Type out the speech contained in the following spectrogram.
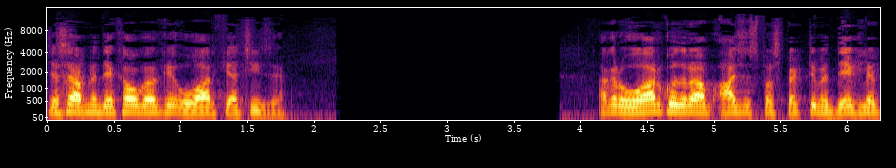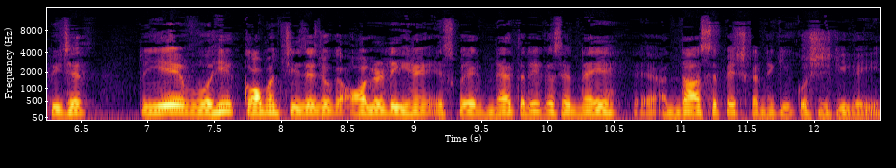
جیسے آپ نے دیکھا ہوگا کہ او آر کیا چیز ہے۔ اگر او آر کو ذرا آپ آج اس پرسپیکٹو میں دیکھ لیں پیچھے، تو یہ وہی کامن چیزیں جو کہ آلریڈی ہیں، اس کو ایک نئے طریقے سے، نئے انداز سے پیش کرنے کی کوشش کی گئی ہے۔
